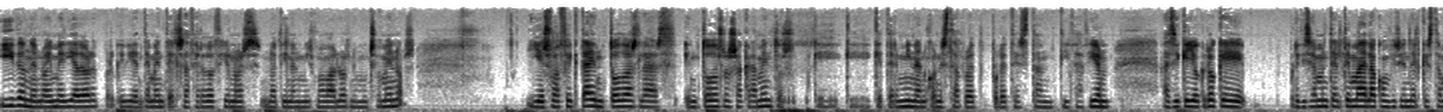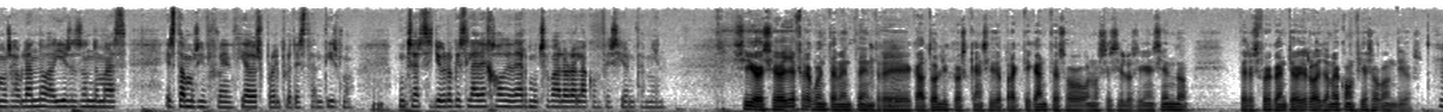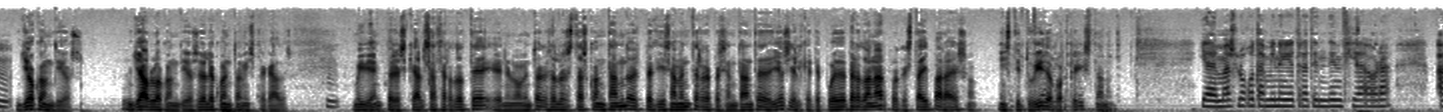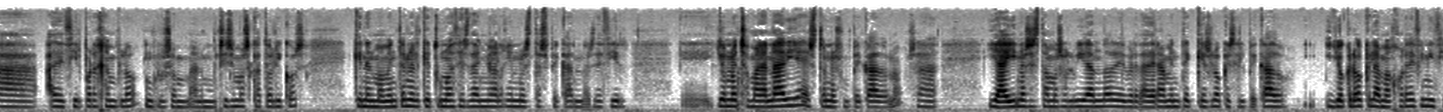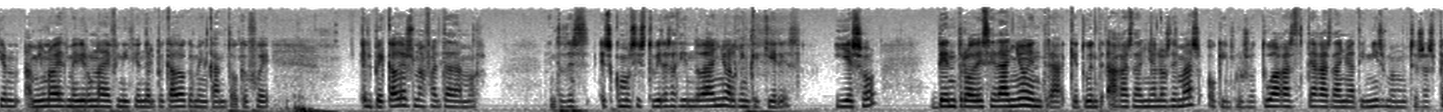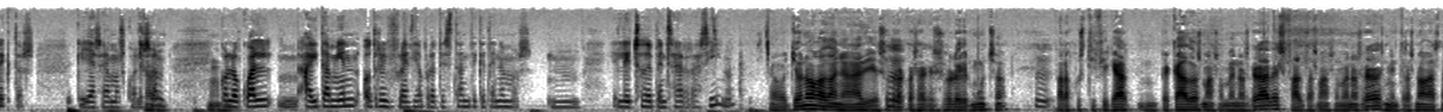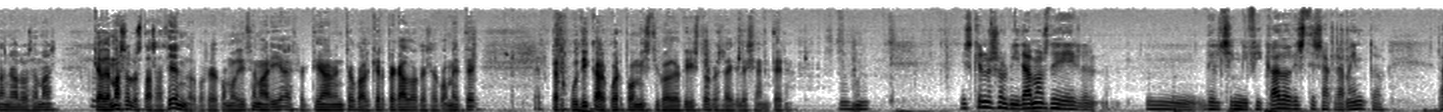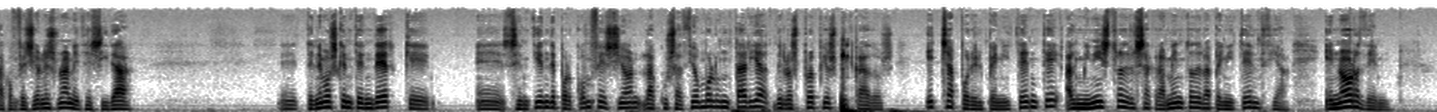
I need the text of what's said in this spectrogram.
y donde no hay mediador porque evidentemente el sacerdocio no, es, no tiene el mismo valor ni mucho menos y eso afecta en todas las en todos los sacramentos que, que, terminan con esta protestantización. Así que yo creo que precisamente el tema de la confesión del que estamos hablando ahí es donde más estamos influenciados por el protestantismo. Muchas yo creo que se le ha dejado de dar mucho valor a la confesión también. Sí hoy se oye frecuentemente entre católicos que han sido practicantes o no sé si lo siguen siendo pero es frecuente oírlo yo me confieso con Dios yo con Dios yo hablo con Dios yo le cuento mis pecados muy bien, pero es que al sacerdote, en el momento que se los estás contando, es precisamente el representante de Dios y el que te puede perdonar porque está ahí para eso, instituido por Cristo, ¿no? Y además luego también hay otra tendencia ahora a, decir, por ejemplo, incluso a muchísimos católicos, que en el momento en el que tú no haces daño a alguien no estás pecando. Es decir, eh, yo no he hecho mal a nadie, esto no es un pecado, ¿no? O sea, y ahí nos estamos olvidando de verdaderamente qué es lo que es el pecado. y yo creo que la mejor definición, a mí una vez me dieron una definición del pecado que me encantó, que fue el pecado es una falta de amor. Entonces es como si estuvieras haciendo daño a alguien que quieres. Y eso, dentro de ese daño entra que tú hagas daño a los demás o que incluso tú hagas, te hagas daño a ti mismo en muchos aspectos, que ya sabemos cuáles son. Con lo cual mm, hay también otra influencia protestante que tenemos, mm, el hecho de pensar así, ¿no? yo no hago daño a nadie, es otra mm. cosa que suelo oír mucho para justificar pecados más o menos graves, faltas más o menos graves, mientras no hagas daño a los demás que además se lo estás haciendo, porque como dice María, efectivamente cualquier pecado que se comete perjudica al cuerpo místico de Cristo, que es la Iglesia entera. Es que nos olvidamos del, mm, del significado de este sacramento. La confesión es una necesidad. Eh, tenemos que entender que eh, se entiende por confesión la acusación voluntaria de los propios pecados, hecha por el penitente al ministro del sacramento de la penitencia, en orden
